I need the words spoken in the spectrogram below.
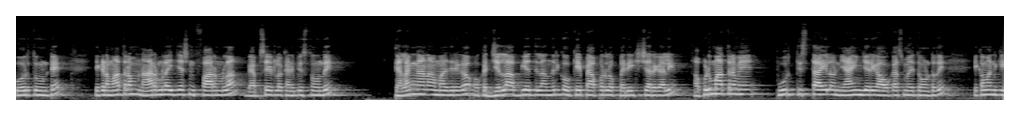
కోరుతూ ఉంటే ఇక్కడ మాత్రం నార్మలైజేషన్ ఫార్ములా వెబ్సైట్లో కనిపిస్తుంది. తెలంగాణ మాదిరిగా ఒక జిల్లా అభ్యర్థులందరికీ ఒకే పేపర్లో పరీక్ష జరగాలి. అప్పుడు మాత్రమే పూర్తి స్థాయిలో న్యాయం జరిగే అవకాశం అయితే ఉంటుంది. ఇక మనకి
